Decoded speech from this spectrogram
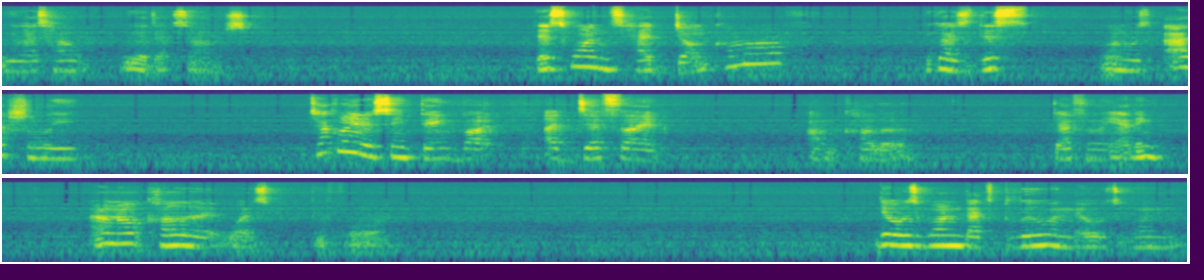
Realize how weird that sounds. This one's head don't come off, because this one was actually technically the same thing but a different um, color. Definitely. I think I don't know what color it was before. There was one that's blue and there was one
